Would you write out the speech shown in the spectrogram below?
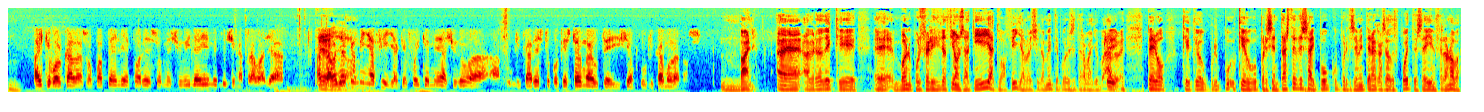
mm. hai que volcalas ao papel e por eso me xubilei e me puxen a traballar a Ela. traballar ca miña filla que foi que me axudou a, a publicar isto porque isto é unha autoedición publicámola nos Vale eh, a verdade que eh, bueno, pois pues felicitacións a ti e a túa filla, lógicamente por ese traballo. Sí. Pero que que que o presentaste desai pouco precisamente na Casa dos Poetes aí en Celanova,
